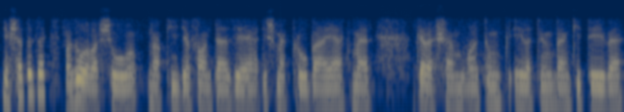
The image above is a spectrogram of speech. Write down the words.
És hát ezek az olvasónak így a fantáziáját is megpróbálják, mert kevesen voltunk életünkben kitéve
